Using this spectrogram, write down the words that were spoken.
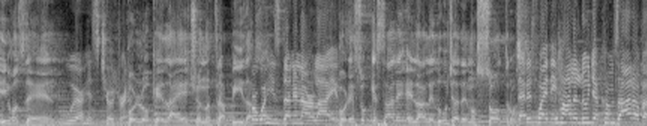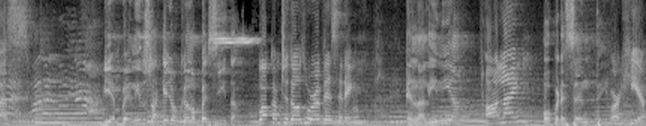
hijos de Él. we are His children Por lo que Él ha hecho en nuestras vidas. for what He's done in our lives. Por eso es que sale el aleluya de nosotros. That is why the hallelujah comes out of us. Bienvenidos a aquellos que nos visitan Welcome to those who are visiting en la línea online o presente. or here.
